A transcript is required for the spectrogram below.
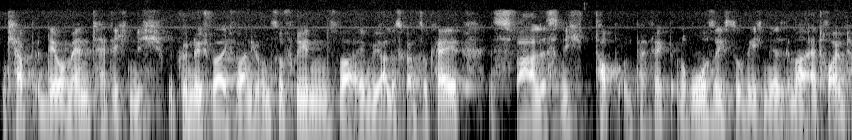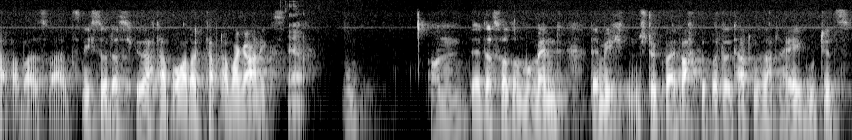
Ich habe in dem Moment hätte ich nicht gekündigt, weil ich war nicht unzufrieden, es war irgendwie alles ganz okay. Es war alles nicht top und perfekt und rosig, so wie ich mir es immer erträumt habe. Aber es war jetzt nicht so, dass ich gesagt habe, oh, das klappt aber gar nichts. Ja. Ne? Und äh, das war so ein Moment, der mich ein Stück weit wachgerüttelt hat und gesagt, hey gut, jetzt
